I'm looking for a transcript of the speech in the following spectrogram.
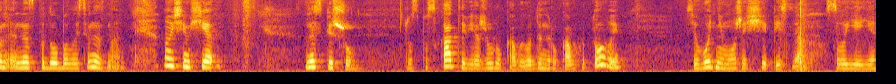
не сподобалося, не знаю. Ну, в общем, ще не спішу розпускати, в'яжу рукави. Один рукав готовий. Сьогодні, може, ще після своєї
